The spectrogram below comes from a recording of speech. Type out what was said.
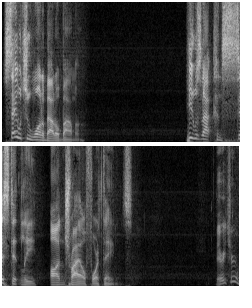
Say what you want about Obama. He was not consistently on trial for things. Very true.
